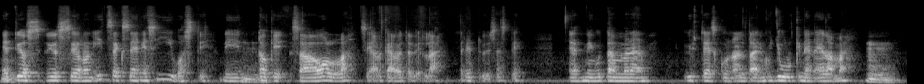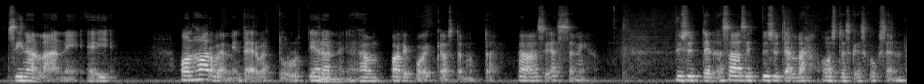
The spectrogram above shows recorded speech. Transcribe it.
mm. et jos, jos siellä on itsekseen ja siivosti, niin mm. toki saa olla siellä käytävillä erityisesti. Että niinku tämmöinen yhteiskunnallinen tai niinku julkinen elämä mm. sinällään niin ei, on harvemmin tervetullut. Tiedän mm. ihan pari poikkeusta, mutta pääasiassa niin pysyttele, saa sitten pysytellä ostoskeskuksen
